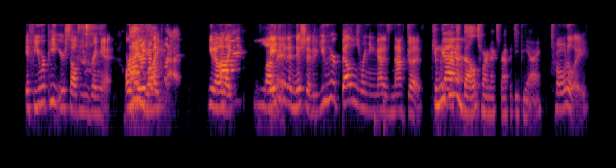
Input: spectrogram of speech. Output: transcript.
If you repeat yourself, you ring it. Or I here's like that. you know, like Love Make it. it an initiative. If you hear bells ringing, that is not good. Can we bring a bell to our next rapid DPI? Totally.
